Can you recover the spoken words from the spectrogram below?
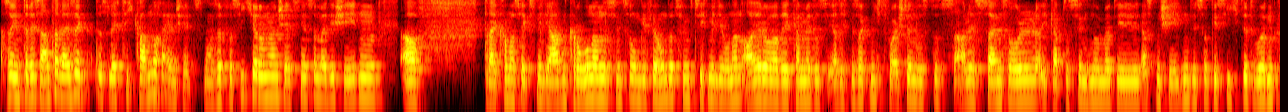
Also interessanterweise, das lässt sich kaum noch einschätzen. Also Versicherungen schätzen jetzt einmal die Schäden auf 3,6 Milliarden Kronen, das sind so ungefähr 150 Millionen Euro, aber ich kann mir das ehrlich gesagt nicht vorstellen, dass das alles sein soll. Ich glaube, das sind nur mal die ersten Schäden, die so gesichtet wurden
